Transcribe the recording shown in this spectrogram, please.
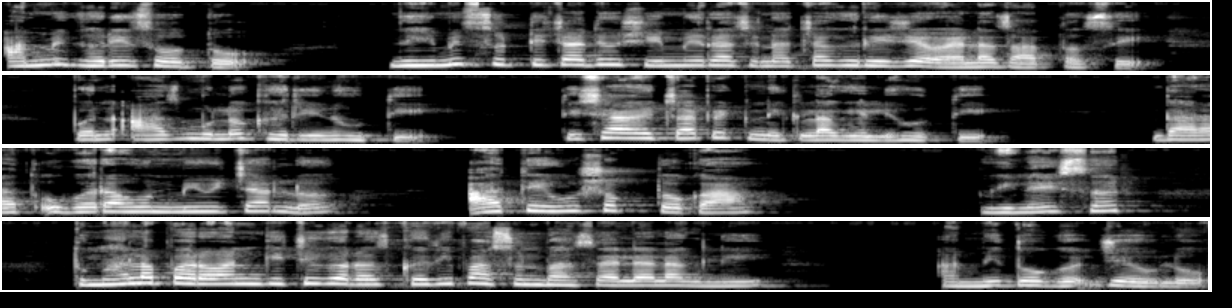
आम्ही घरीच होतो. नेहमीच सुट्टीच्या दिवशी मी रचनाच्या घरी जेवायला जात असे. पण आज मुलं घरी नव्हती. ती शाळेच्या पिकनिकला गेली होती. दारात उभं राहून मी विचारलं आत येऊ शकतो का? विनय सर तुम्हाला परवानगीची गरज कधीपासून भासायला लागली? आम्ही दोघं जेवलो.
